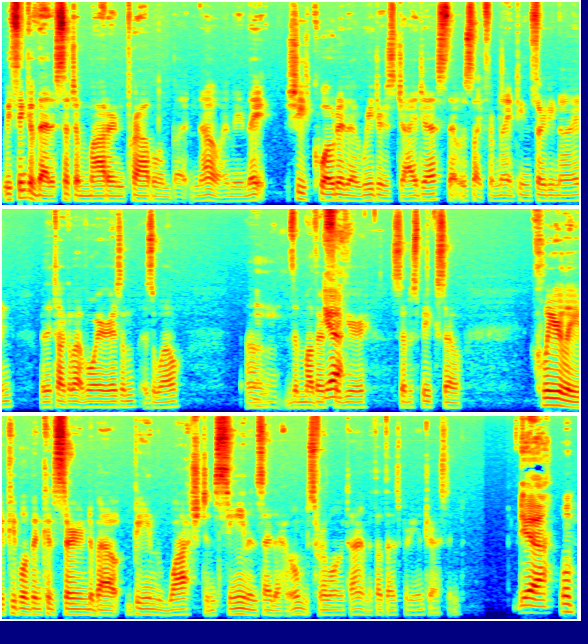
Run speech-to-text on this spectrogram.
we think of that as such a modern problem, but no, I mean they she quoted a Reader's Digest that was like from 1939 where they talk about voyeurism as well, um, the mother Yeah. figure, so to speak. So clearly, people have been concerned about being watched and seen inside their homes for a long time. I thought that was pretty interesting. Yeah. Well,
